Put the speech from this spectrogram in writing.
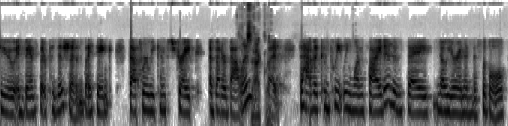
to advance their positions, I think that's where we can strike a better balance. Exactly. But to have it completely one-sided and say no, you're inadmissible,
